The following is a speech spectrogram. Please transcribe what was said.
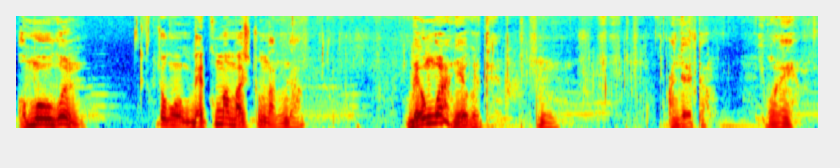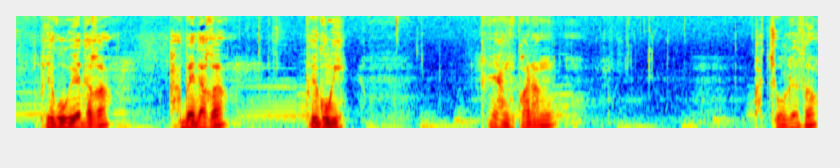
어묵은 조금 매콤한 맛이 좀 납니다. 매운 건 아니에요, 그렇게. 음. 안 되겠다. 이번에 불고기에다가 밥에다가 불고기. 양파랑 같이 올려서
